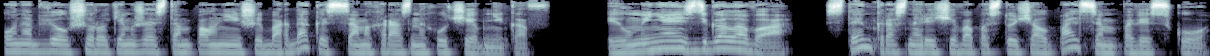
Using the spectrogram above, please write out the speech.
Он обвел широким жестом полнейший бардак из самых разных учебников. «И у меня есть голова». Стэн красноречиво постучал пальцем по виску.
